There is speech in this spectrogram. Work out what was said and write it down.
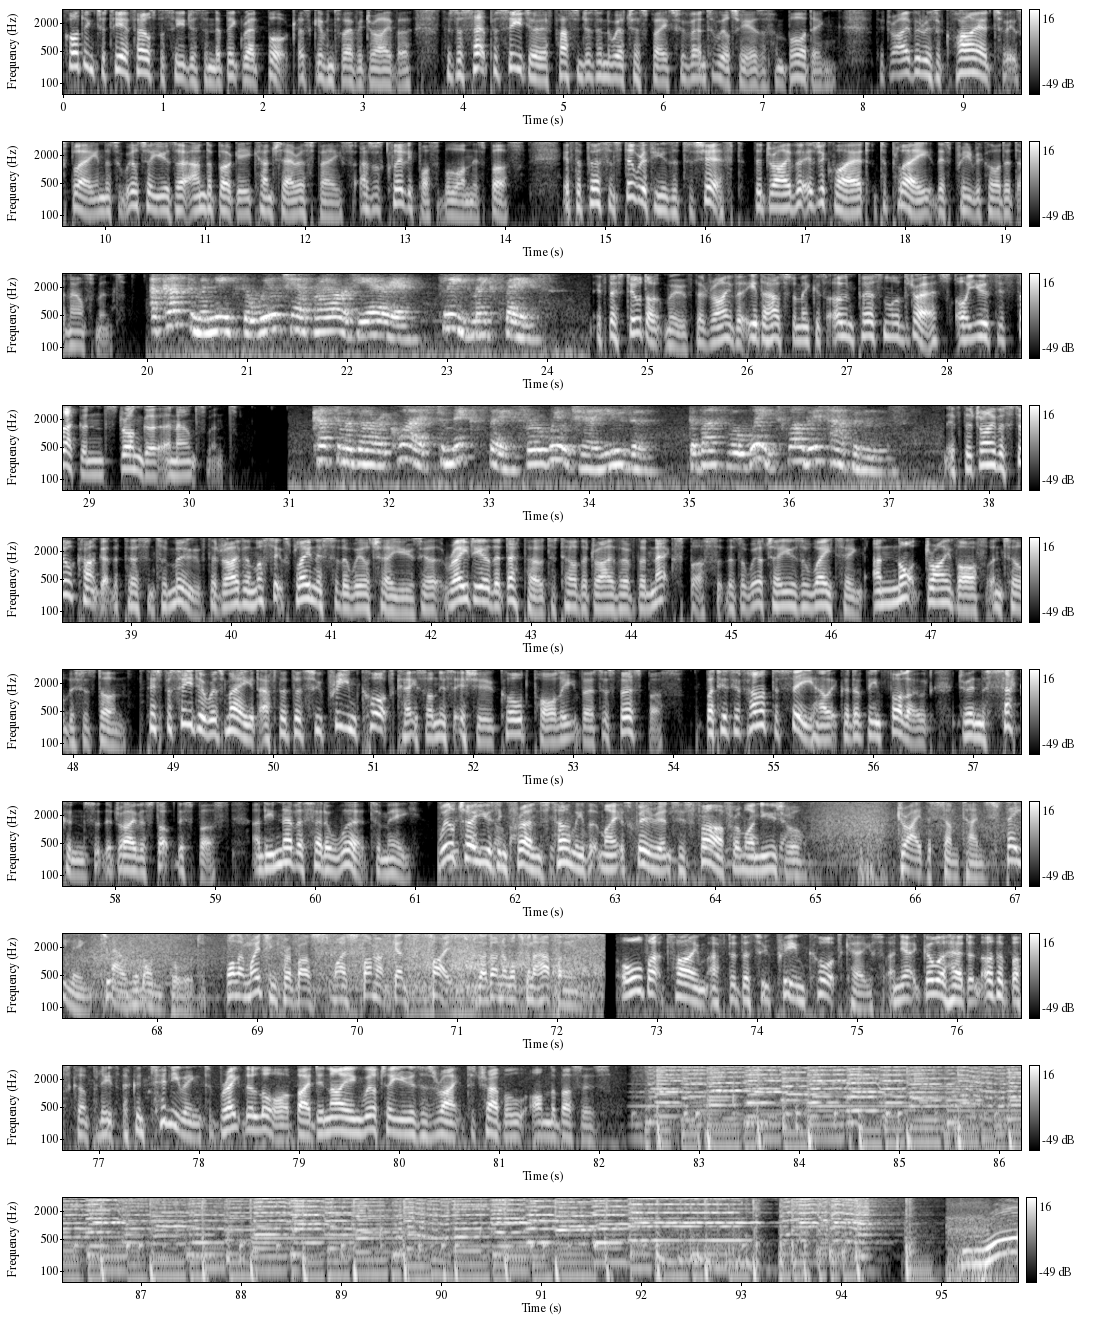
According to TfL's procedures in the Big Red Book, as given to every driver, there's a set procedure if passengers in the wheelchair space prevent a wheelchair user from boarding. The driver is required to explain that a wheelchair user and a buggy can share a space, as was clearly possible on this bus. If the person still refuses to shift, the driver is required to play this pre-recorded announcement. A customer needs the wheelchair priority area. Please make space. If they still don't move, the driver either has to make his own personal address or use his second, stronger announcement. Customers are required to make space for a wheelchair user. The bus will wait while this happens. If the driver still can't get the person to move, the driver must explain this to the wheelchair user, radio the depot to tell the driver of the next bus that there's a wheelchair user waiting, and not drive off until this is done. This procedure was made after the Supreme Court case on this issue called Paulley versus First Bus but it is hard to see how it could have been followed during the seconds that the driver stopped this bus, and he never said a word to me. Wheelchair using friends tell me that my experience is far from unusual. Drivers sometimes failing to allow him on board. While I'm waiting for a bus, my stomach gets tight because I don't know what's going to happen. All that time after the Supreme Court case, and yet Go Ahead and other bus companies are continuing to break the law by denying wheelchair users right to travel on the buses. Really?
